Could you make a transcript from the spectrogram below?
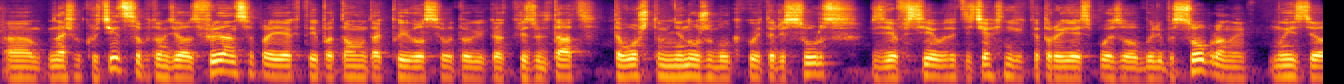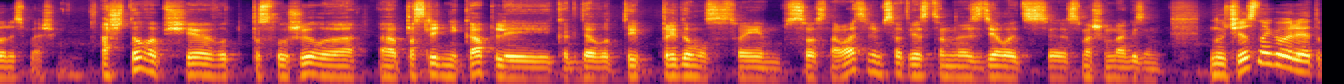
э, начал крутиться, потом делать фриланс-проекты, и потом так появился в итоге как результат того, что мне нужен был какой-то ресурс, где все вот эти техники, которые я использовал, были бы собраны, мы сделали смешинг. А что вообще вот послужило э, последней каплей, когда вот ты придумал со своим сооснователем, соответственно, сделать э, Smashing Magazine? Ну, честно говоря, это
